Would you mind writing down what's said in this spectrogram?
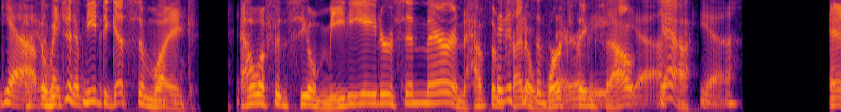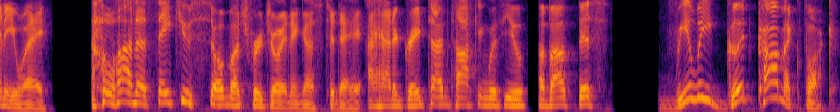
Yeah, but we like just they're- need to get some like elephant seal mediators in there and have them try to work therapy, things out. yeah. yeah. Yeah. Anyway, Ilana, thank you so much for joining us today. I had a great time talking with you about this really good comic book.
